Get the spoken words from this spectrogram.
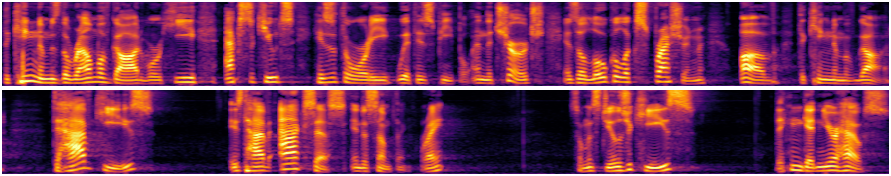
The kingdom is the realm of God where he executes his authority with his people. And the church is a local expression of the kingdom of God. To have keys is to have access into something, right? Someone steals your keys, they can get in your house.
